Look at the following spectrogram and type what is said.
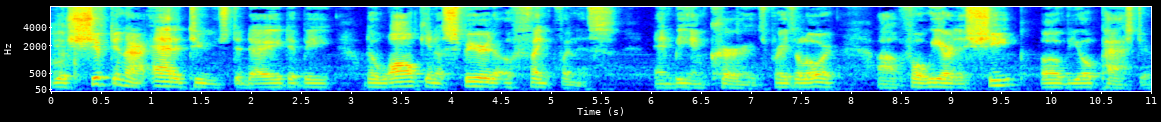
you're shifting our attitudes today to be to walk in a spirit of thankfulness and be encouraged. Praise the Lord. Uh, for we are the sheep of your pasture.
